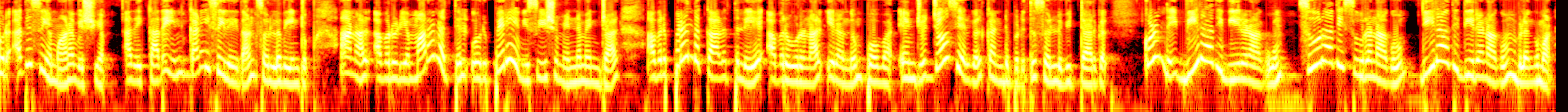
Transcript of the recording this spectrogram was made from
ஒரு அதிசயமான விஷயம். அதை கதையின் கடைசியிலே தான் சொல்ல வேண்டும். ஆனால் அவருடைய மரணத்தில் ஒரு பெரிய விசேஷம் என்னவென்றால் அவர் பிறந்த காலத்திலேயே அவர் ஒரு நாள் இறந்தும் போவார் என்று ஜோசியர்கள் கண்டுபிடித்து சொல்லிவிட்டார்கள். குழந்தை வீராதி வீரனாகவும் சூராதி சூரனாகவும் தீராதி தீரனாகவும் விளங்குவான்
